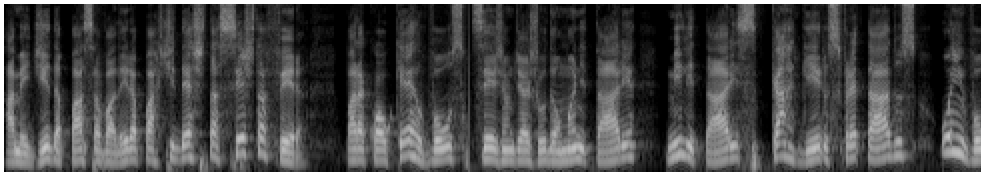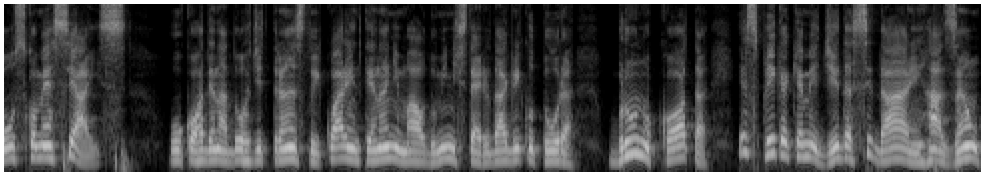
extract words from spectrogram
A medida passa a valer a partir desta sexta-feira para qualquer voos, sejam de ajuda humanitária, militares, cargueiros fretados ou em voos comerciais. O coordenador de trânsito e quarentena animal do Ministério da Agricultura, Bruno Cota, explica que a medida se dá em razão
